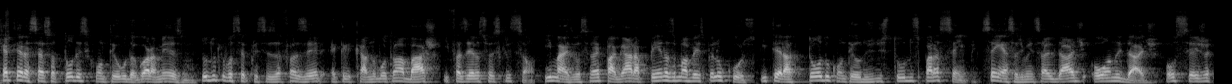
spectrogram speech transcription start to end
Quer ter acesso a todo esse conteúdo agora mesmo? Tudo o que você precisa fazer é clicar no botão abaixo e fazer a sua inscrição. E mais, você vai pagar apenas uma vez pelo curso e terá todo o conteúdo de estudos para sempre, sem essa de mensalidade ou anuidade, ou seja,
